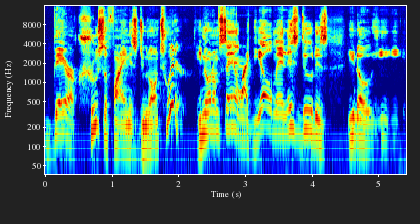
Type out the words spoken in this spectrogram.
they are crucifying this dude on Twitter. You know what I'm saying? Like, yo, man, this dude is, you know, he,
